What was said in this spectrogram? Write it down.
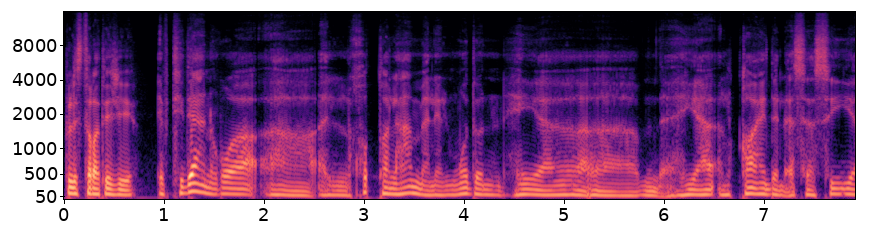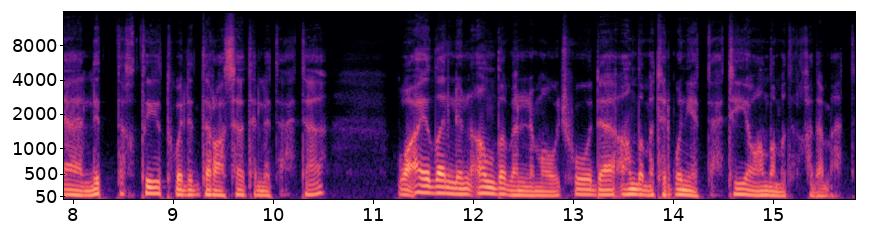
في الاستراتيجية؟ ابتداء هو الخطة العامة للمدن هي هي القاعدة الأساسية للتخطيط وللدراسات اللي تحتها. وأيضا للأنظمة اللي موجودة أنظمة البنية التحتية وأنظمة الخدمات.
